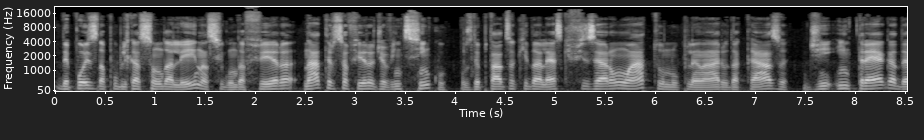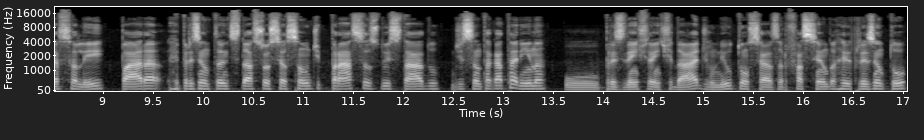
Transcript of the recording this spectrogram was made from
Depois da publicação da lei, na segunda-feira, na terça-feira, dia 25, os deputados aqui da LESC fizeram um ato no plenário da Casa de entrega dessa lei para representantes da Associação de Praças do Estado de Santa Catarina. O presidente da entidade, o Newton César Facenda, representou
